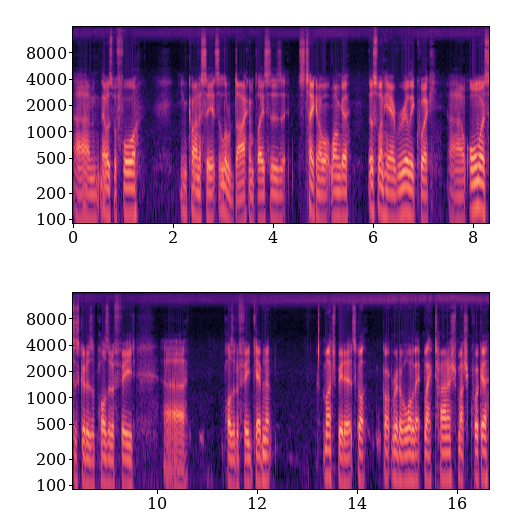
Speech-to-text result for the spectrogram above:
um, that was before. You can kind of see it's a little dark in places. It's taken a lot longer. This one here, really quick. Uh, almost as good as a positive feed, uh, positive feed cabinet. Much better. It's got got rid of a lot of that black tarnish much quicker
